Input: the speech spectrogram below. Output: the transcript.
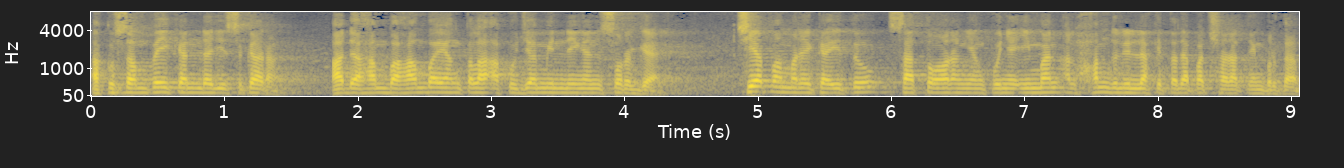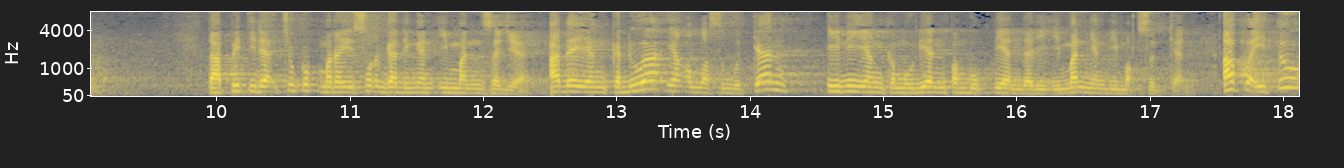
Aku sampaikan dari sekarang, ada hamba-hamba yang telah aku jamin dengan surga. Siapa mereka itu? Satu orang yang punya iman, alhamdulillah kita dapat syarat yang pertama. Tapi tidak cukup meraih surga dengan iman saja. Ada yang kedua yang Allah sebutkan, ini yang kemudian pembuktian dari iman yang dimaksudkan. Apa itu?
